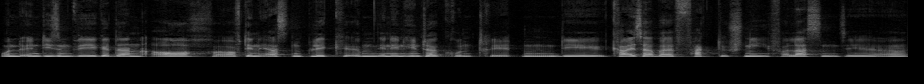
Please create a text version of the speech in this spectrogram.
und in diesem Wege dann auch auf den ersten Blick ähm, in den Hintergrund treten, die Kreise aber faktisch nie verlassen. Sie äh,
